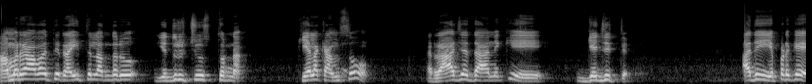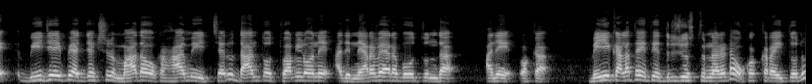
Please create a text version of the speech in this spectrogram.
అమరావతి రైతులందరూ ఎదురు చూస్తున్న కీలక అంశం రాజధానికి గెజిట్. అది ఇప్పటికే బీజేపీ అధ్యక్షుడు మాధవ్ ఒక హామీ ఇచ్చారు. దాంతో త్వరలోనే అది నెరవేరబోతుందా అనే ఒక వెయ్యి కలత అయితే ఎదురు చూస్తున్నారట ఒక్కొక్క రైతును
